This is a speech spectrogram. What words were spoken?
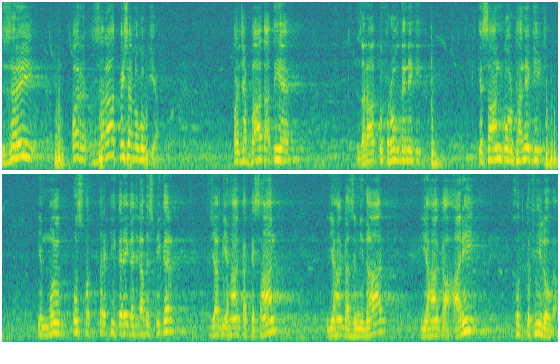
ज़रिए और ज़रात पेशा लोगों की है। और जब बात आती है ज़रात को फ़रोग देने की, किसान को उठाने की, ये मुल्क उस वक्त तरक्की करेगा जनाब स्पीकर, जब यहाँ का किसान, यहाँ का ज़िम्मेदार, यहाँ का हारी खुद कफील होगा।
